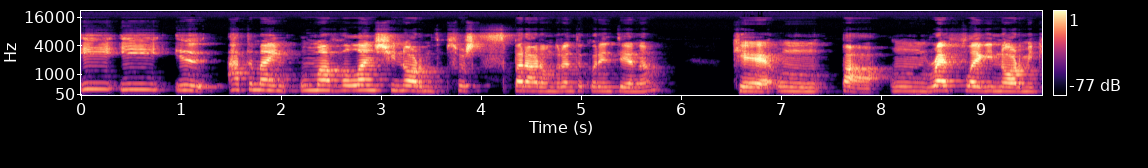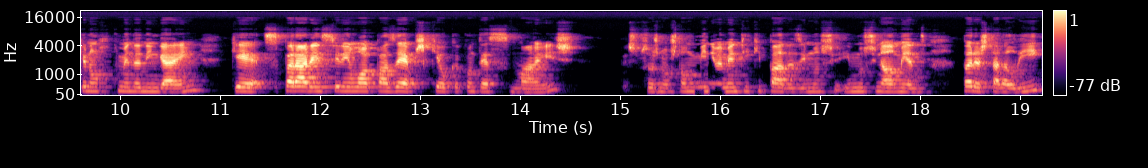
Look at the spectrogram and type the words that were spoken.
e, e, e, há também uma avalanche enorme de pessoas que se separaram durante a quarentena, que é um, pá, um red flag enorme que eu não recomendo a ninguém, que é separarem-se, irem logo para as apps, que é o que acontece mais. As pessoas não estão minimamente equipadas emocionalmente para estar ali.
